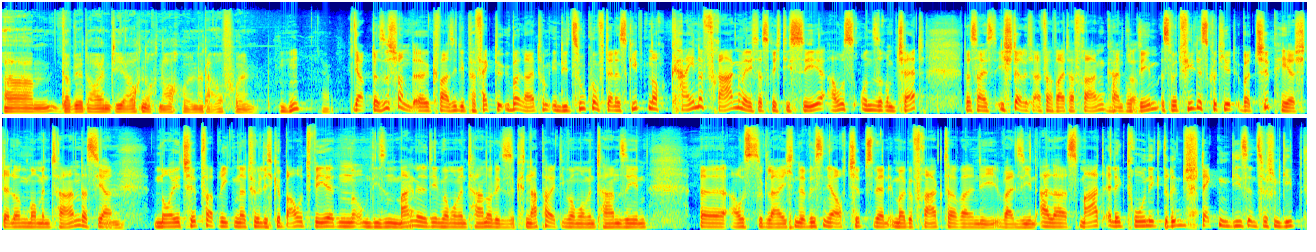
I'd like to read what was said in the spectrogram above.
Ähm, da wird AMD auch noch nachholen oder aufholen. Mhm. Ja. ja. das ist schon äh, quasi die perfekte Überleitung in die Zukunft, denn es gibt noch keine Fragen, wenn ich das richtig sehe, aus unserem Chat. Das heißt, ich stelle euch einfach weiter Fragen, kein Mach Problem. Das. Es wird viel diskutiert über Chipherstellung momentan, dass ja mhm. neue Chipfabriken natürlich gebaut werden, um diesen Mangel, ja. den wir momentan oder diese Knappheit, die wir momentan sehen, äh, auszugleichen. Wir wissen ja auch, Chips werden immer gefragter, weil, die, weil sie in aller Smart-Elektronik drinstecken, die es inzwischen gibt,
